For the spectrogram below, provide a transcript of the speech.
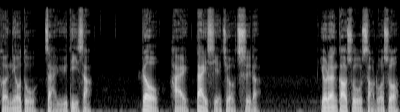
和牛犊宰于地上，肉还带血就吃了。有人告诉扫罗说。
